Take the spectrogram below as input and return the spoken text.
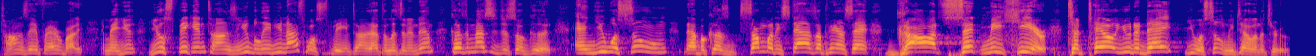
Tongues ain't for everybody. I mean, you, you'll speak in tongues and you believe you're not supposed to speak in tongues after listening to them because the message is so good. And you assume that because somebody stands up here and says, God sent me here to tell you today, you assume he's telling the truth.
